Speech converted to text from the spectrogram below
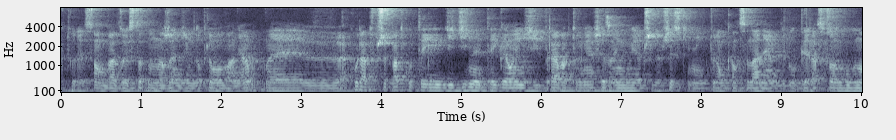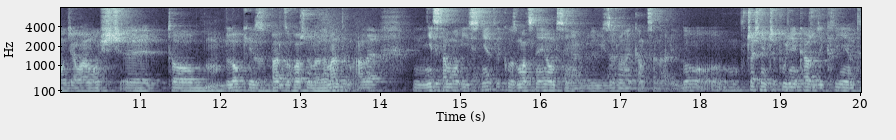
które są bardzo istotnym narzędziem do promowania. E, akurat w przypadku tej dziedziny, tej gałęzi prawa, którą ja się zajmuję przede wszystkim i którą kancelaria gdyby opiera swoją główną działalność, e, to blog jest bardzo ważnym elementem, ale nie samoistnie, tylko wzmacniającym jakby wizerunek kancelarii, bo wcześniej czy później każdy klient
